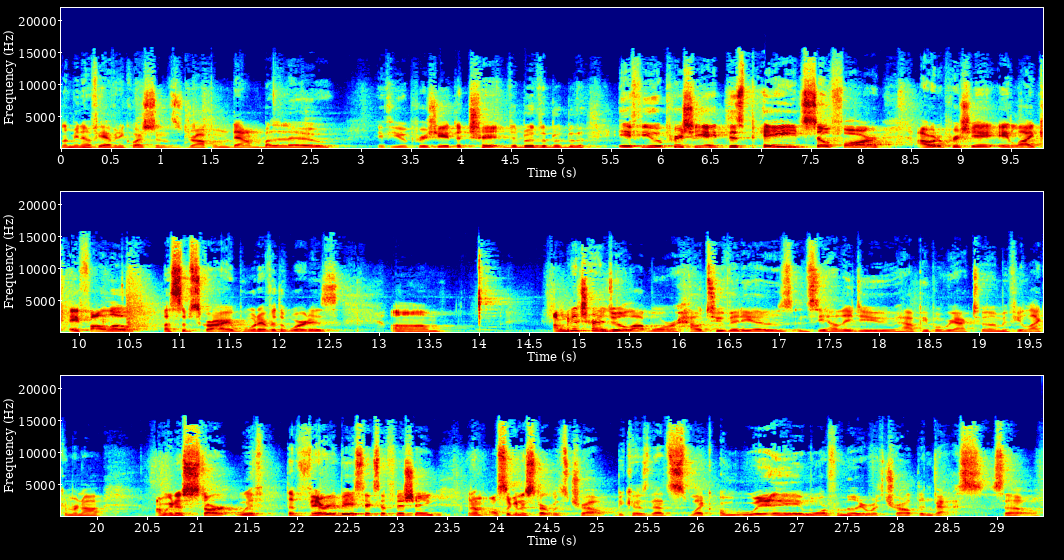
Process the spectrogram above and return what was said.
Let me know if you have any questions. Drop them down below. If you appreciate the, the, the, the if you appreciate this page so far, I would appreciate a like, a follow, a subscribe, whatever the word is. Um, I'm gonna try to do a lot more how-to videos and see how they do, how people react to them, if you like them or not. I'm gonna start with the very basics of fishing, and I'm also gonna start with trout because that's like, I'm way more familiar with trout than bass. So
